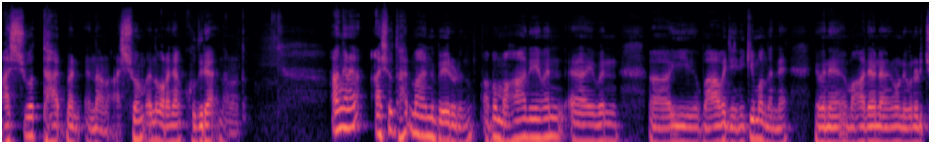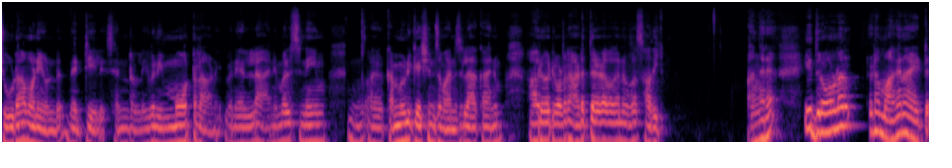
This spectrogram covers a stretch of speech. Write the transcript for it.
അശ്വത്ഥാത്മൻ എന്നാണ്. അശ്വം എന്ന് പറഞ്ഞാൽ കുതിര എന്നാണ് അങ്ങനെ അശ്വത്ഥാത്മാ എന്ന് പേരിടുന്നു. അപ്പോൾ മഹാദേവൻ ഇവൻ ഈ ഭാവ ജനിക്കുമ്പോൾ തന്നെ ഇവന് മഹാദേവൻ അതുകൊണ്ട് ഇവനൊരു ചൂടാമണിയുണ്ട് നെറ്റിയിൽ സെൻട്രലിൽ ഇവൻ ഇമ്മോർട്ടലാണ് ഇവന് എല്ലാ അനിമൽസിനെയും കമ്മ്യൂണിക്കേഷൻസ് മനസ്സിലാക്കാനും അവരുമായിട്ട് വളരെ അടുത്തിടപെടാനൊക്കെ സാധിക്കും. അങ്ങനെ ഈ ദ്രോണറുടെ മകനായിട്ട്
